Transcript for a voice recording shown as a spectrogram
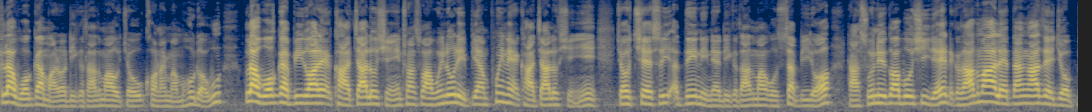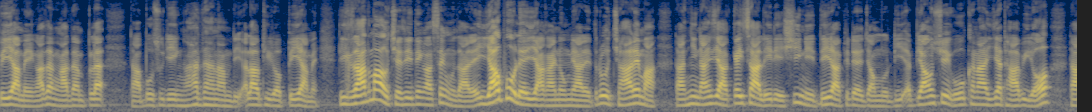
Club World Cup မှာတော့ဒီကစားသမားကိုကျွန်တော်ခေါ်နိုင်မှာမဟုတ်တော့ဘူး Club World Cup ပြီးသွားတဲ့အခါကြားလို့ရှိရင် transfer window တွေပြန်ဖွင့်တဲ့အခါကြားလို့ရှိရင်ကျွန်တော် Chelsea အသင်းအနေနဲ့ဒီကစားသမားကိုဆက်ပြီးတော့ဒါဆွေးနွေးသွားဖို့ရှိတယ်ဒီကစားသမားကလည်းတန်း90ကျော်ပေးရမယ်55တန်း plus ဒါပိုစုကြီး9တန်းလားမသိအဲ့လောက်ထိတော့ပေးရမယ်ဒီကစားသမားကို Chelsea တင်းကစိတ်ဝင်စားတယ်ရောက်ဖို့လည်းရာခိုင်နှုန်းများတယ်သူတို့ဂျားထဲမှာဒါညှိနှိုင်းစရာကိစ္စလေးတွေရှိနေသေးတာဖြစ်တဲ့အကြောင်းမလို့ဒီအပြောင်းရွှေ့ကိုခဏရပ်ထားပြီးတော့ဒါ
